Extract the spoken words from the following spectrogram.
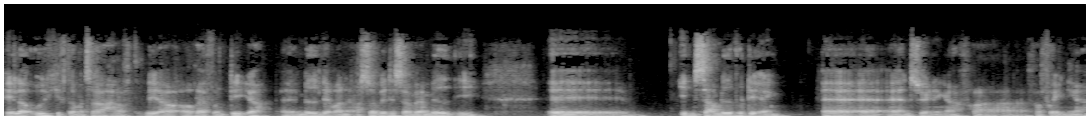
eller udgifter, man så har haft ved at, at refundere øh, medlemmerne, og så vil det så være med i, øh, i den samlede vurdering af, af, af ansøgninger fra, fra foreninger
